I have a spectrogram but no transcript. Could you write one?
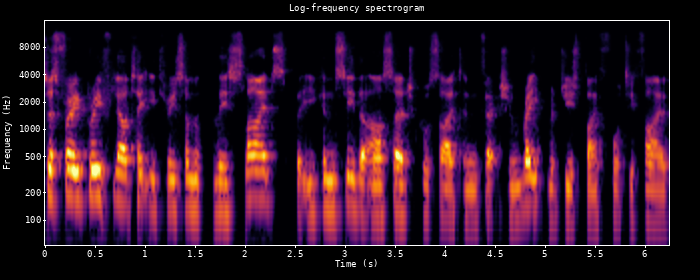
Just very briefly, I'll take you through some of these slides, but you can see that our surgical site infection rate reduced by 45%.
